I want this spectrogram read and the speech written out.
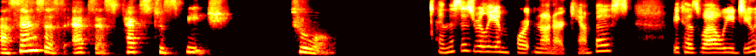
uh, SensusAccess text-to-speech tool. And this is really important on our campus because while we do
